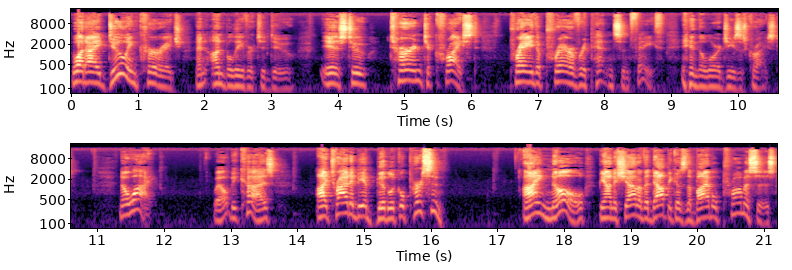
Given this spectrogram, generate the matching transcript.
What I do encourage an unbeliever to do is to turn to Christ, pray the prayer of repentance and faith in the Lord Jesus Christ. Now, why? Well, because I try to be a biblical person. I know beyond a shadow of a doubt because the Bible promises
